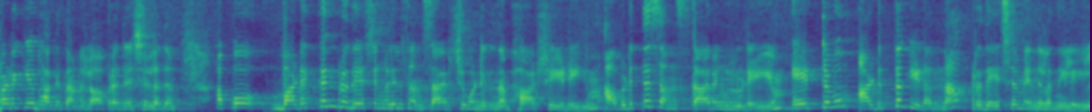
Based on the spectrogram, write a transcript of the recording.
വടക്കേ ഭാഗത്താണല്ലോ ആ പ്രദേശം ഉള്ളത് അപ്പോൾ വടക്കൻ പ്രദേശങ്ങളിൽ സംസാരിച്ചു കൊണ്ടിരുന്ന ഭാഷയുടെയും അവിടുത്തെ സംസ്കാരങ്ങളുടെയും ഏറ്റവും അടുത്ത് കിടന്ന പ്രദേശം എന്നുള്ള നിലയിൽ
